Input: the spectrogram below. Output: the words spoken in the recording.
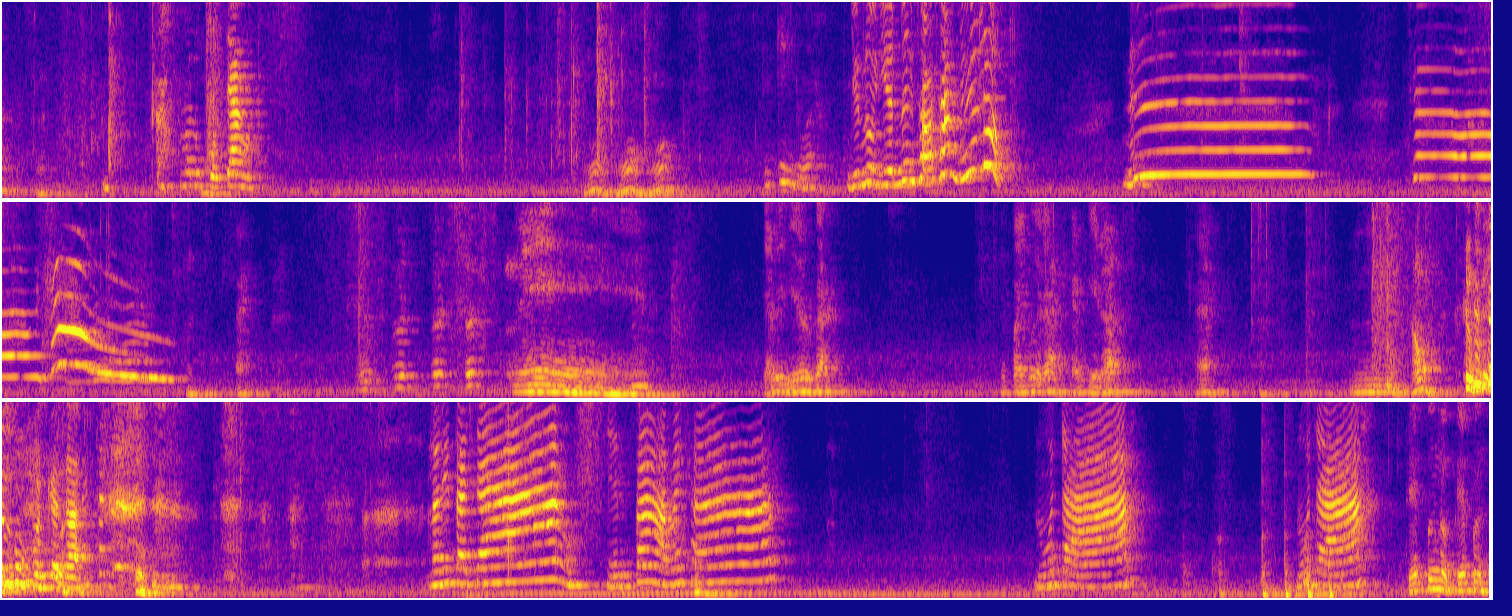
มาลูกโกะจัง โอ้โหโอ้เก่งด้วยยืนลูกยืนหนึ่งสองสามยื นลูกหนึ่งสองสามนี่จับดีๆลูกกันจะไปเมื่อได้จับดีแล้วนะอืมเอาลูกเหมือนกันนะนาริตาจัง เห็นป้าไหมคะ หนูจ๋า หนูจ๋าเตะปึ้งลูกเตะปึ้ง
